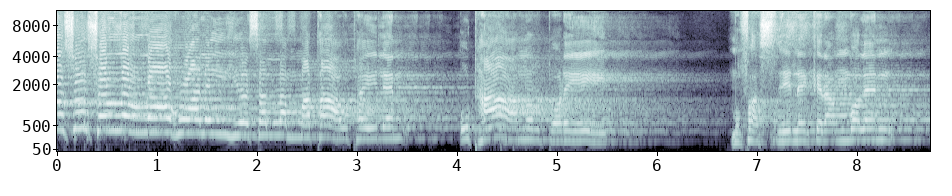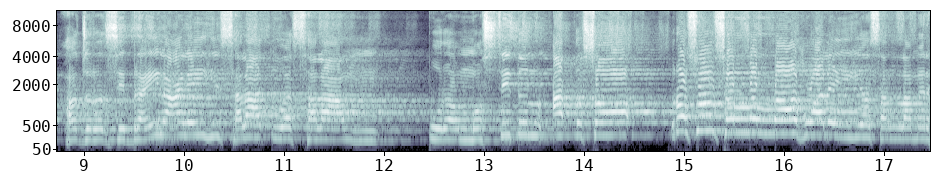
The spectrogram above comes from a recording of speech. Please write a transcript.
রাসূল সাল্লাল্লাহু আলাইহি ওয়াসাল্লাম মাথা উঠাইলেন। উঠানোর পরে মুফাসরিনে কেরাম বলেন হজরত জিব্রাইল আলাইহি সালাতু সালাম পুরো মসজিদুল আকসা রসুল সাল্লাহ আলাইসাল্লামের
